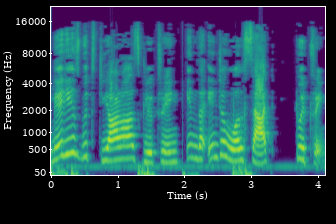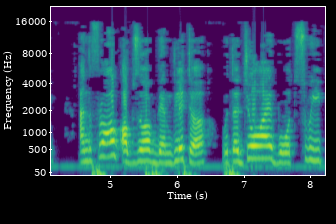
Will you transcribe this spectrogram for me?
ladies with tiaras glittering in the interval sat twittering and the frog observe them glitter with a joy both sweet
